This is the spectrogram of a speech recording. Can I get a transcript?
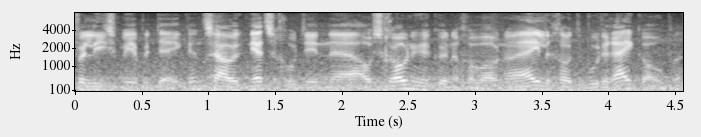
waardeverlies meer betekent. Zou ik net zo goed in eh, Oost-Groningen kunnen gewoon een hele grote boerderij kopen.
